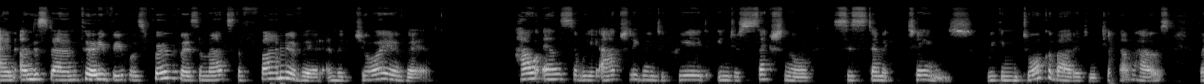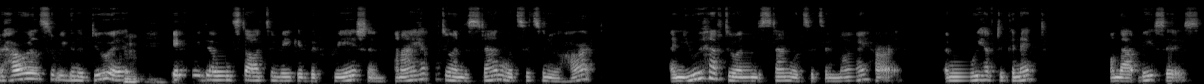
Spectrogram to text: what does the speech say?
and understand 30 people's purpose. And that's the fun of it and the joy of it how else are we actually going to create intersectional systemic change? We can talk about it in Clubhouse, but how else are we going to do it mm-hmm. if we don't start to make it the creation? And I have to understand what sits in your heart. And you have to understand what sits in my heart. And we have to connect on that basis.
